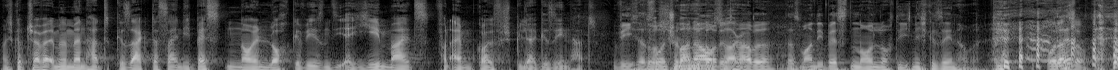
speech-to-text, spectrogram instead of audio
Und ich glaube, Trevor Immelman hat gesagt, das seien die besten neun Loch gewesen, die er jemals von einem Golfspieler gesehen hat. Wie ich das so, vorhin schon angedeutet habe, das waren die besten neun Loch, die ich nicht gesehen habe. Oder so.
